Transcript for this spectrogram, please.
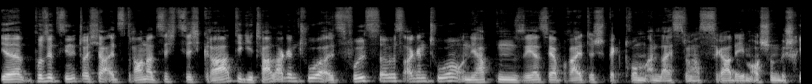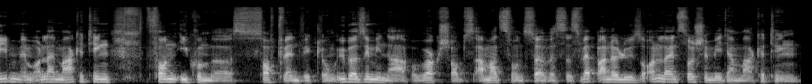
Ihr positioniert euch ja als 360 Grad Digitalagentur, als Full-Service-Agentur und ihr habt ein sehr, sehr breites Spektrum an Leistungen. Hast du gerade eben auch schon beschrieben im Online-Marketing von E-Commerce, Softwareentwicklung über Seminare, Workshops, Amazon-Services, Webanalyse, Online-Social-Media-Marketing.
